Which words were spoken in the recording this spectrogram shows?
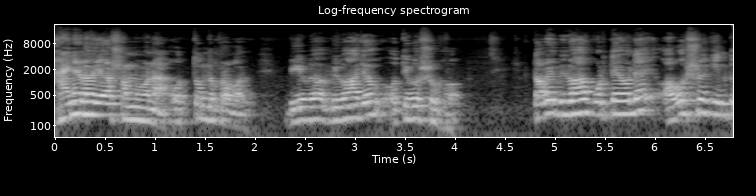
ফাইনাল হয়ে যাওয়ার সম্ভাবনা অত্যন্ত প্রবল। বিবাহ বিবাহযোগ অতীব শুভ। তবে বিবাহ করতে হলে অবশ্যই কিন্তু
